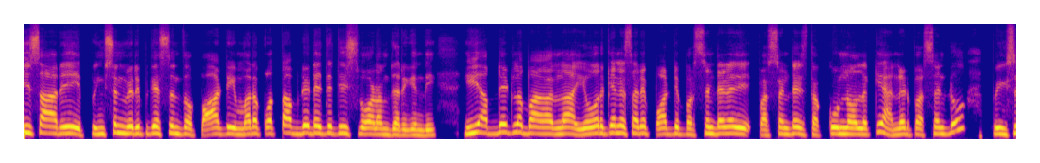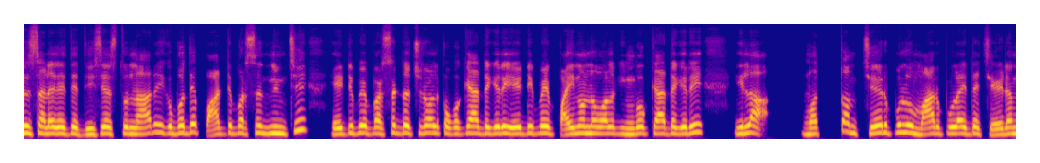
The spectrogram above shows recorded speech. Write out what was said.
ఈసారి పింఛన్ వెరిఫికేషన్తో పాటు మరో కొత్త అప్డేట్ అయితే తీసుకోవడం జరిగింది. ఈ అప్డేట్లో భాగంగా ఎవరికైనా సరే ఫార్టీ పర్సెంట్ అనేది పర్సెంటేజ్ తక్కువ ఉన్న వాళ్ళకి హండ్రెడ్ పర్సెంట్ పింఛన్స్ అనేది అయితే తీసేస్తున్నారు. ఇకపోతే ఫార్టీ పర్సెంట్ నుంచి ఎయిటీ ఫైవ్ పర్సెంట్ వచ్చిన వాళ్ళకి ఒక కేటగిరీ ఎయిటీ ఫైవ్ పైన ఉన్న వాళ్ళకి ఇంకో కేటగిరీ ఇలా మొత్తం చేర్పులు మార్పులు అయితే చేయడం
